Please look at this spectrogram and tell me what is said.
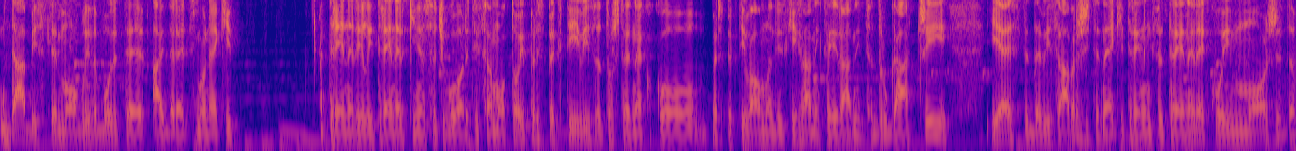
da biste mogli da budete, ajde recimo neki trener ili trenerkinja, sad ću govoriti samo o toj perspektivi, zato što je nekako perspektiva omladinskih radnika i radnica drugačiji, jeste da vi završite neki trening za trenere koji može da,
